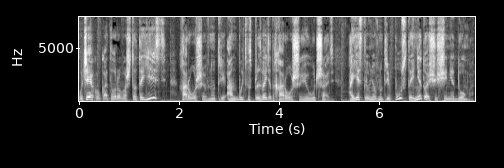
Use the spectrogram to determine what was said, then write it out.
у человека, у которого что-то есть хорошее внутри, он будет воспроизводить это хорошее и улучшать. А если у него внутри пусто и нету ощущения дома,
